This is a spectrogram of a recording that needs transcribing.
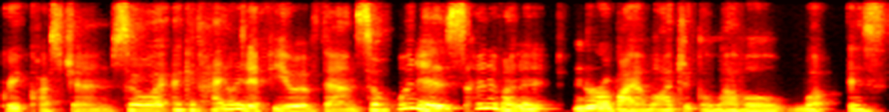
great question so I, I, can highlight a few of them so one is kind of on a neurobiological level what is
